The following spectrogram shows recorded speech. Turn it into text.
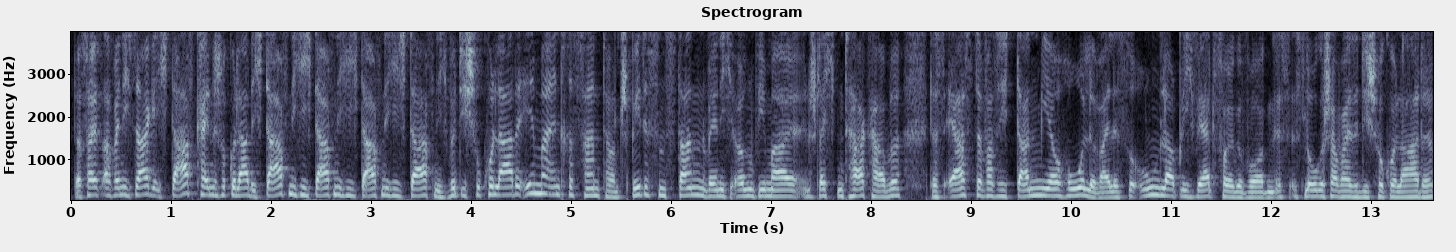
das heißt, auch wenn ich sage, ich darf keine Schokolade, ich darf nicht, ich darf nicht, ich darf nicht, ich darf nicht, wird die Schokolade immer interessanter. Und spätestens dann, wenn ich irgendwie mal einen schlechten Tag habe, das erste, was ich dann mir hole, weil es so unglaublich wertvoll geworden ist, ist logischerweise die Schokolade.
